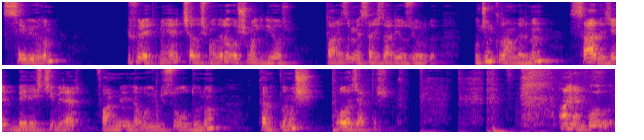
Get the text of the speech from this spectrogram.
seviyorum. Küfür etmeye çalışmaları hoşuma gidiyor tarzı mesajlar yazıyordu. Hücum klanlarının sadece beleşçi birer Farmville oyuncusu olduğunu kanıtlamış olacaktır. Aynen bu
